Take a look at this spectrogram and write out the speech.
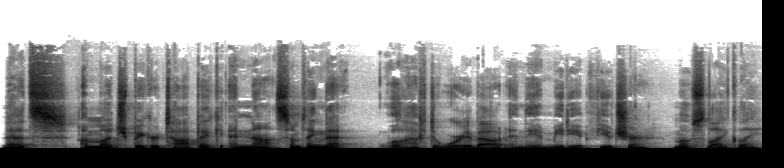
That's a much bigger topic and not something that we'll have to worry about in the immediate future, most likely.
